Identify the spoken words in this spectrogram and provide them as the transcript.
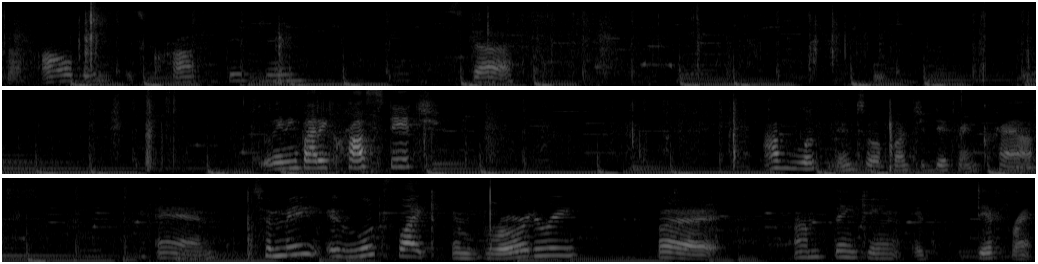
So all this is cross-stitching stuff. Anybody cross stitch? I've looked into a bunch of different crafts and to me it looks like embroidery but I'm thinking it's different.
